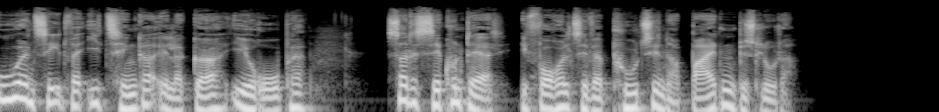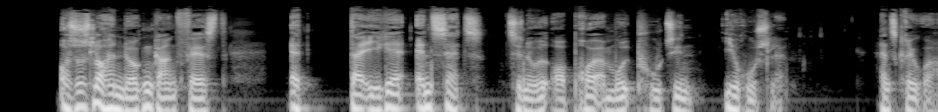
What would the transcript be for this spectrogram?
Uanset hvad I tænker eller gør i Europa, så er det sekundært i forhold til, hvad Putin og Biden beslutter. Og så slår han nok en gang fast, at der ikke er ansat til noget oprør mod Putin i Rusland. Han skriver,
